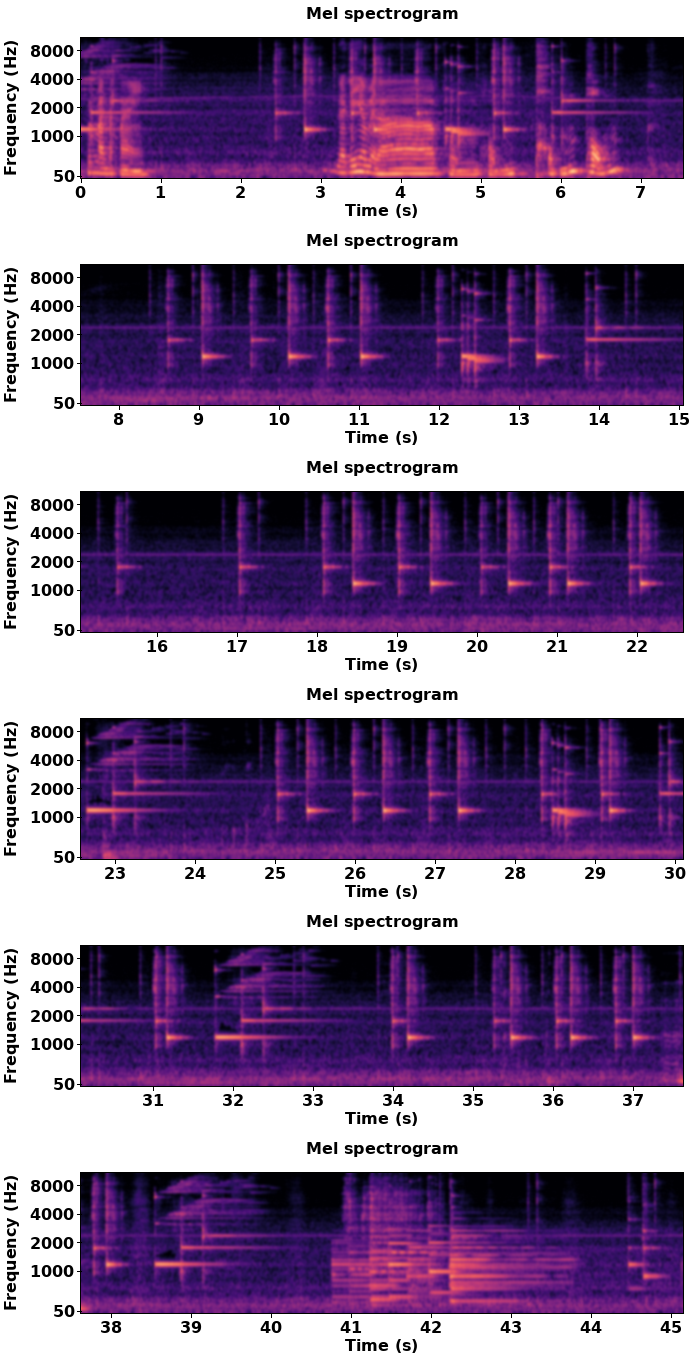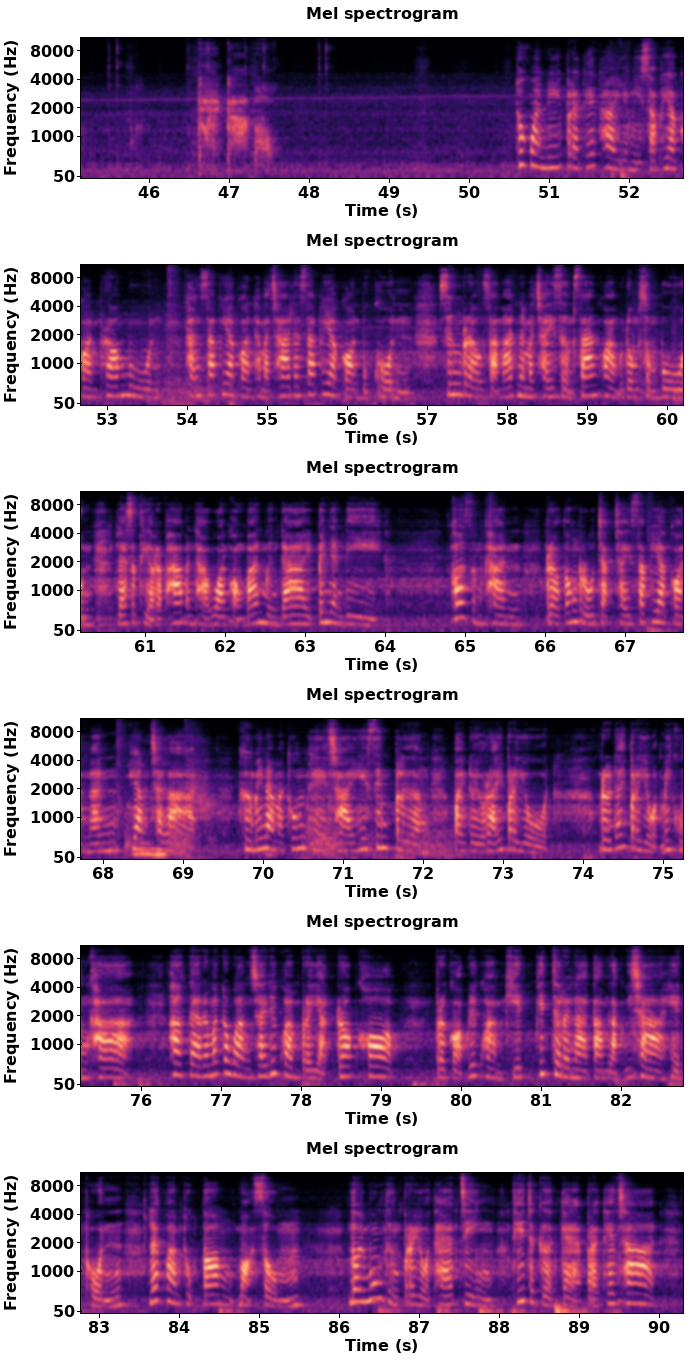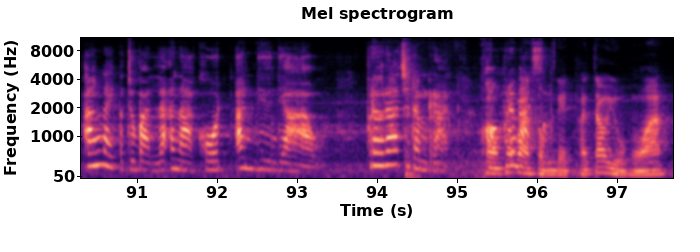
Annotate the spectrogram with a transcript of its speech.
คุณมาจากไหนระยะเวลาผมผม ผม ผม กวันนี้ประเทศไทยยังมีทรัพยากรพร้อมมูล ทั้งทรัพยากรธรรมชาติและทรัพยากรบุคคล ซึ่งเราสามารถนำมาใช้เสริมสร้างความอุดมสมบูรณ์ และเสถียรภาพอันถาวรของบ้านเมืองได้เป็นอย่างดี ข้อสำคัญเราต้องรู้จักใช้ทรัพยากรนั้นอย่างฉลาด คือไม่นำมาทุ่มเทใช้ให้สิ้นเปลืองไปโดยไร้ประโยชน์ หรือได้ประโยชน์ไม่คุ้มค่า หากแต่ระมัดระวังใช้ด้วยความประหยัดรอบคอบ ประกอบด้วยความคิดพิจารณาตามหลักวิชาเหตุผล และความถูกต้องเหมาะสม โดยมุ่งถึงประโยชน์แท้จริงที่จะเกิดแก่ประเทศชาติ ทั้งในปัจจุบันและอนาคตอันยืนยาว พระราชดำรัสของพระบาทสมเด็จพระเจ้าอยู่หัว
